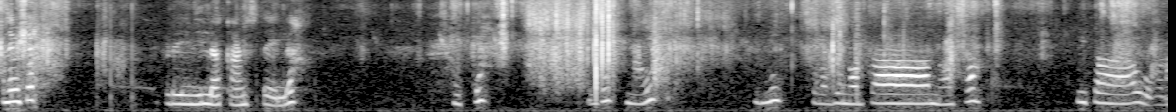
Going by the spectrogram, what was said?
ಒಂದು ನಿಮಿಷ. ಕಡೆ ಏನಿಲ್ಲ, ಕಾಣಿಸ್ತಾ ಇಲ್ಲ. ಓಕೆ. ಇದು ನಾವು ಇಲ್ಲಿ ಕೆಳಗೆ ನೋಡ್ತಾ ನೋಡ್ತಾ ಕುಯ್ತಾ ಹೋಗೋಣ.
